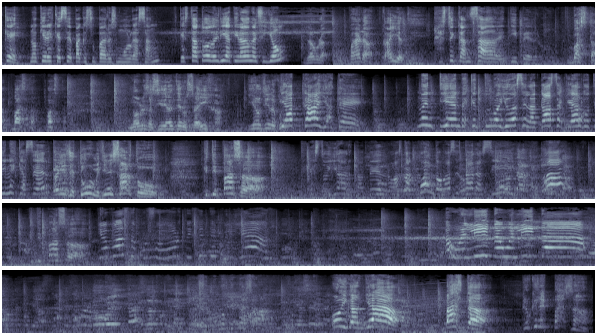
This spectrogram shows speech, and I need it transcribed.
¿Qué? ¿No quieres que sepa que su padre es un holgazán? ¿Que está todo el día tirado en el sillón? Laura, para, cállate. Estoy cansada de ti, Pedro. Basta, basta, basta. No hables así delante de nuestra hija. Ella no tiene la culpa. ¡Ya cállate! ¿No entiendes que tú no ayudas en la casa, que algo tienes que hacer? Cállate tú, me tienes harto. ¿Qué te pasa? Estoy harta, Pedro. ¿Hasta cuándo vas a estar así? ¿Ah? ¿Qué te pasa? Ya basta, por favor, déjate pelear. ¡Abuelita, abuelita! ¿Qué pasa? Oigan, ya. Basta. ¿Pero qué les pasa?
